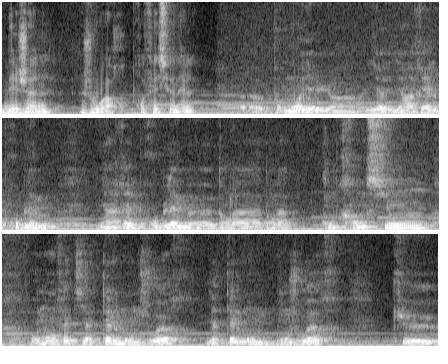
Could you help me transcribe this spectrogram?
des jeunes joueurs professionnels Euh, pour moi, il y, a eu un, y a- un réel problème. Il y a un réel problème euh, dans la, dans la compréhension. Pour moi, en fait, il y a tellement de joueurs, il y a tellement de bons joueurs que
